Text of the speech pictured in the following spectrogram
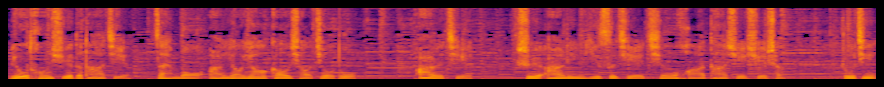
刘同学的大姐在某二幺幺高校就读，二姐是二零一四届清华大学学生，如今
